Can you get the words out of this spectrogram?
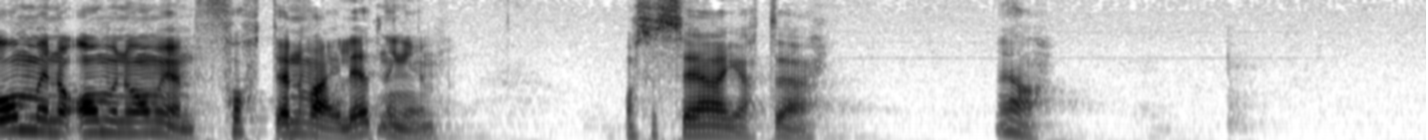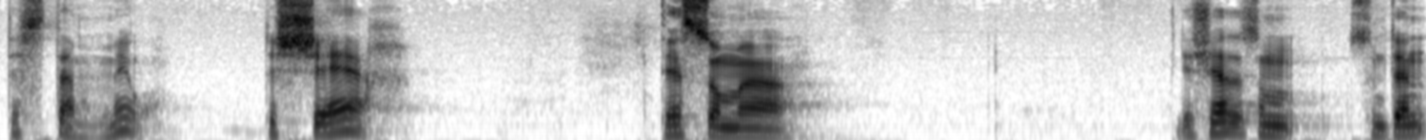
om og om igjen, om igjen fått den veiledningen. Og så ser jeg at Ja, det stemmer jo. Det skjer det som eh, Det skjer det som, som den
